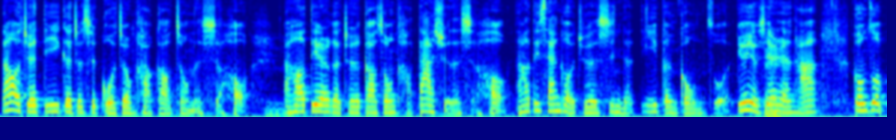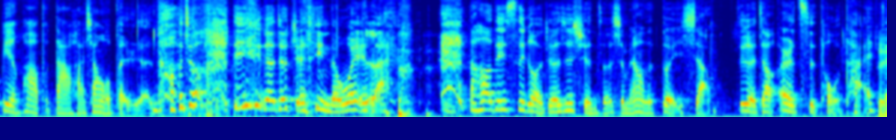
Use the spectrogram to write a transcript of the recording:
然后我觉得第一个就是国中考高中的时候，然后第二个就是高中考大学的时候，然后第三个我觉得是你的第一份工作，因为有些人他工作变化不大，好像我本人，然后就 第一个就决定你的未来。然后第四个，我觉得是选择什么样的对象，这个叫二次投胎。对，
